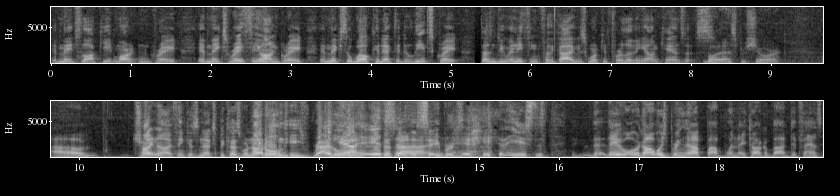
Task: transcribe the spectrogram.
It makes Lockheed Martin great. It makes Raytheon great. It makes the well-connected elites great. It Doesn't do anything for the guy who's working for a living out in Kansas. Boy, that's for sure. Um, China, I think, is next because we're not only rattling yeah, it's, the uh, sabers. they used to, they would always bring that up when they talk about defense.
